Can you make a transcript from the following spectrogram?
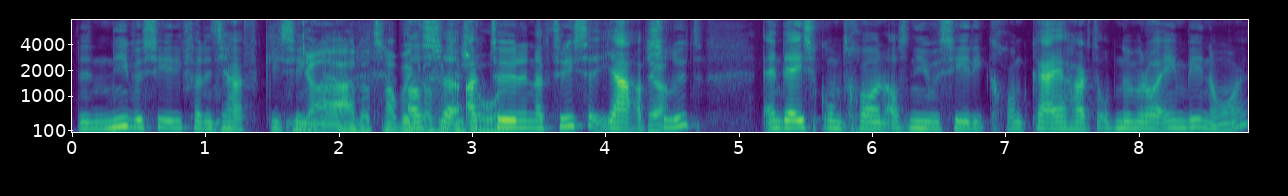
de nieuwe serie van het jaar verkiezingen. Ja, dat snap ik als, als ik je zo hoor. acteur en actrice. Ja, absoluut. En deze komt gewoon als nieuwe serie gewoon keihard op nummer 1 binnen hoor.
